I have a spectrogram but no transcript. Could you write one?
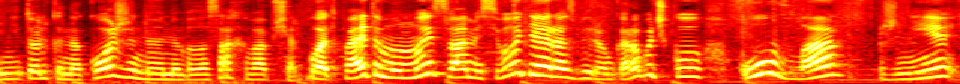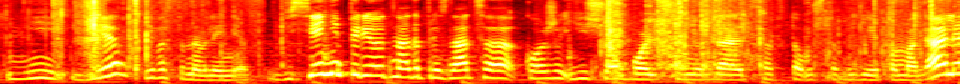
не только на коже, но и на волосах и вообще. Вот, поэтому мы с вами сегодня разберем коробочку увлажнения и восстановления. В весенний период, надо признаться, кожа еще больше нуждается в том, чтобы ей помогали,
